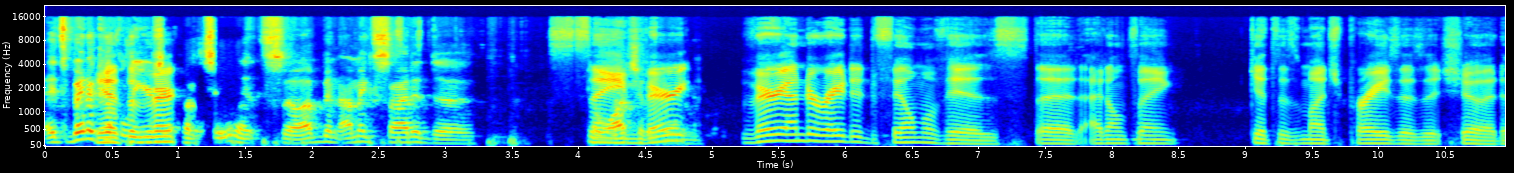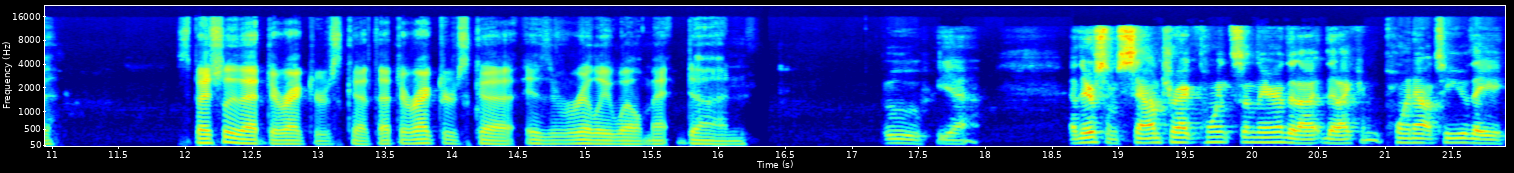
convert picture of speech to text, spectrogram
it's been a Yeah, couple it's of years ver- since i've seen it so i've been i'm excited to, to watch it very again. very underrated film of his that I don't think gets as much praise as it should. Especially that director's cut. That director's cut is really well met, done. Ooh, yeah. And there's some soundtrack points in there that I that I can point out to you. They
